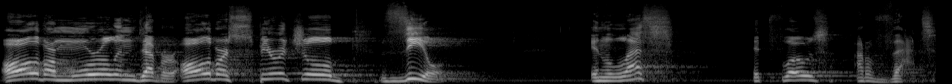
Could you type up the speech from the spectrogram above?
all of our moral endeavor, all of our spiritual zeal, unless it flows out of that,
